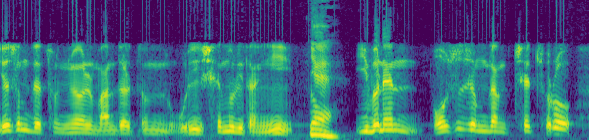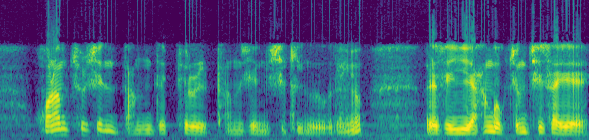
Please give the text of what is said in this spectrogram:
여성 대통령을 만들었던 우리 새누리당이 예. 이번엔 보수 정당 최초로 호남 출신 당 대표를 탄생시킨 거거든요. 그래서 이 한국 정치사에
